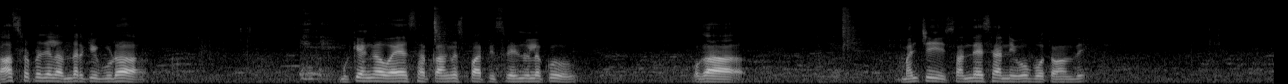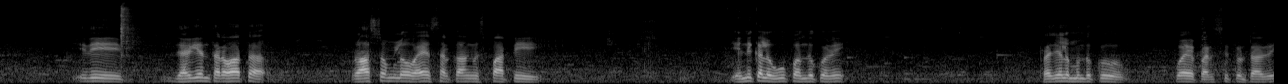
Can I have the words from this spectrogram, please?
రాష్ట్ర ప్రజలందరికీ కూడా ముఖ్యంగా వైఎస్ఆర్ కాంగ్రెస్ పార్టీ శ్రేణులకు ఒక మంచి సందేశాన్ని ఇవ్వబోతోంది ఇది జరిగిన తర్వాత రాష్ట్రంలో వైఎస్ఆర్ కాంగ్రెస్ పార్టీ ఎన్నికలు ఊపందుకొని ప్రజల ముందుకు పోయే పరిస్థితి ఉంటుంది.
